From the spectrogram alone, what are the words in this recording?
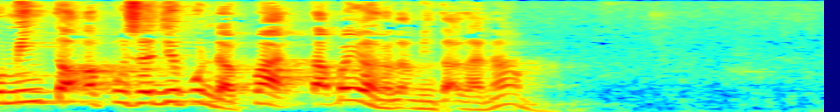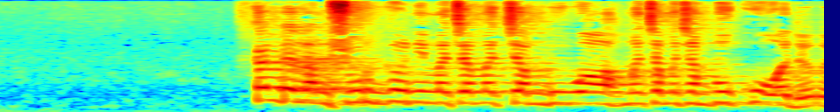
Kau minta apa saja pun dapat. Tak payah nak minta tanam. Kan dalam syurga ni macam-macam buah, macam-macam pokok ada.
